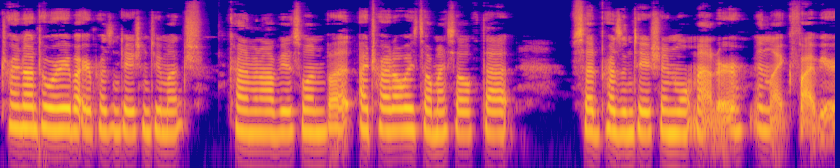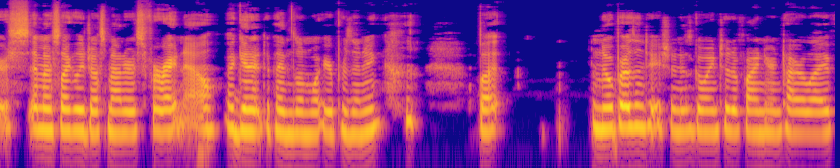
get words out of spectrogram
Try not to worry about your presentation too much. Kind of an obvious one, but I try to always tell myself that said presentation won't matter in like five years. It most likely just matters for right now. Again, it depends on what you're presenting. but no presentation is going to define your entire life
